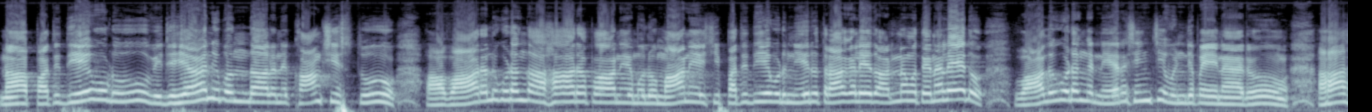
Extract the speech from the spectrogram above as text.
నా పతిదేవుడు విజయాన్ని పొందాలని కాంక్షిస్తూ ఆ వారలు కూడా ఆహార పానీయములు మానేసి పతిదేవుడు నీరు త్రాగలేదు అన్నము తినలేదు. వాళ్ళు కూడా నీరసించి ఉండిపోయినారు. ఆ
